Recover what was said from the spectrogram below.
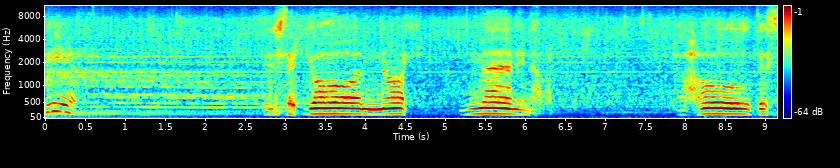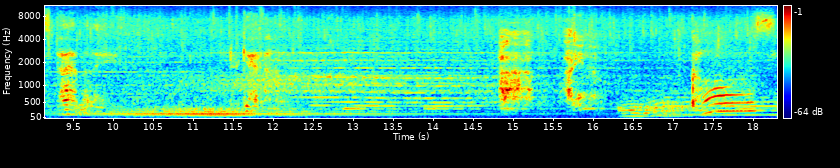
fear is that you're not man enough to hold this family together. How do you know? Cause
